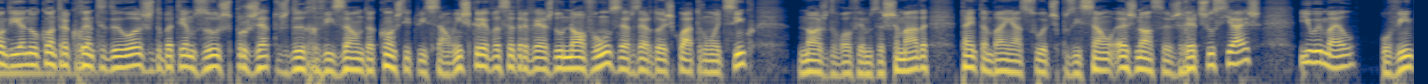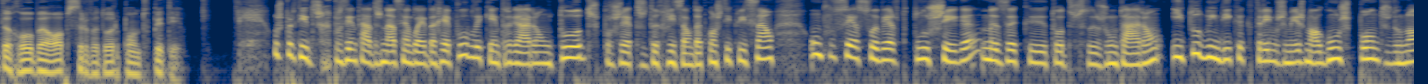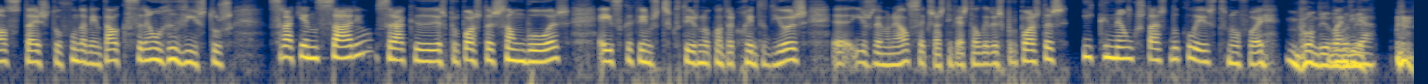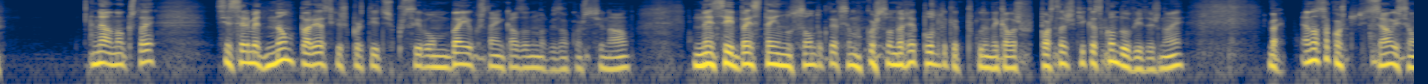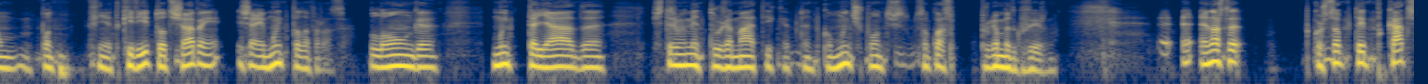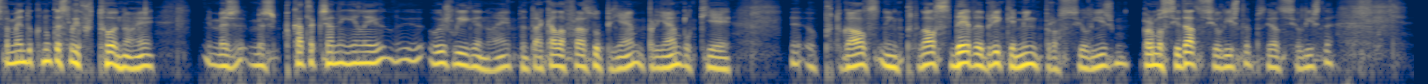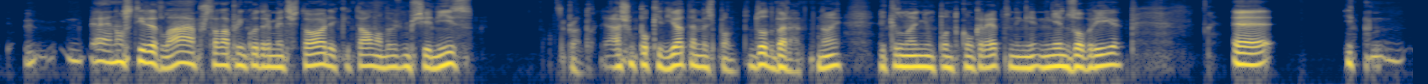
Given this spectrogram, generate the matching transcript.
bom dia. No Contracorrente de hoje debatemos os projetos de revisão da Constituição. Inscreva-se através do 910024185. Nós devolvemos a chamada. Tem também à sua disposição as nossas redes sociais e o e-mail ouvinte.observador.pt. Os partidos representados na Assembleia da República entregaram todos projetos de revisão da Constituição, um processo aberto pelo Chega, mas a que todos se juntaram, e tudo indica que teremos mesmo alguns pontos do nosso texto fundamental que serão revistos. Será que é necessário? Será que as propostas são boas? É isso que queremos discutir no Contracorrente de hoje. Eh, e José Manuel, sei que já estiveste a ler as propostas e que não gostaste do que leste, não foi? Bom dia, Bom dia. Não, não gostei. Sinceramente, não me parece que os partidos percebam bem o que está em causa numa revisão constitucional, nem sei bem se têm noção do que deve ser uma Constituição da República, porque lendo aquelas propostas fica-se com dúvidas, não é? Bem, a nossa Constituição, isso é um ponto enfim, adquirido, todos sabem, já é muito palavrosa, longa, muito detalhada, extremamente programática, portanto, com muitos pontos, são quase programa de governo. A, a nossa Constituição tem pecados também do que nunca se libertou, não é? Mas, mas pecados a que já ninguém lê, hoje liga, não é? Portanto, há aquela frase do preâmbulo que é eh, Portugal, em Portugal se deve abrir caminho para o socialismo, para uma sociedade socialista, sociedade socialista, é, não se tira de lá, por estar lá por enquadramento histórico e tal, não vamos mexer nisso. Pronto, acho um pouco idiota, mas pronto, dou de barato, não é? Aquilo não é nenhum ponto concreto, ninguém, ninguém nos obriga. Uh, e,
